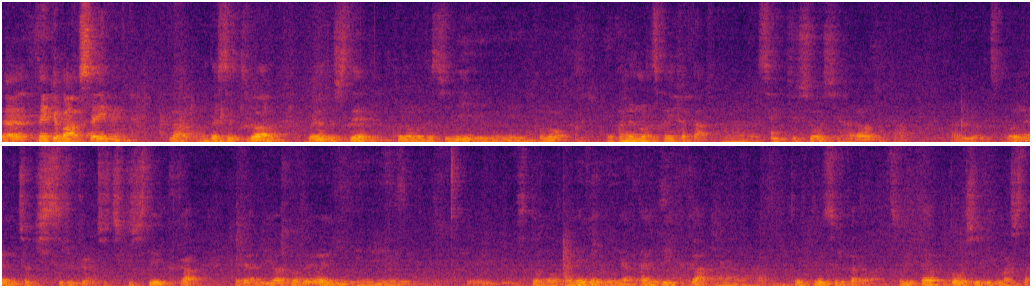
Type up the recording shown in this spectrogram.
uh, think about saving. まあ、私たちは親として子どもたちに、えーこのお金の使い方請求書を支払うとかあるいはどのように貯金するか貯蓄していくかえーあるいはどのように、人のためにえー与えていくかあー献金するかとかそういったことを教えてきました、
